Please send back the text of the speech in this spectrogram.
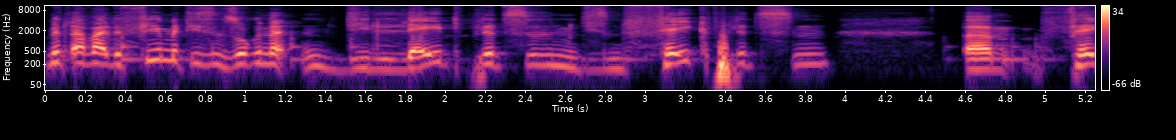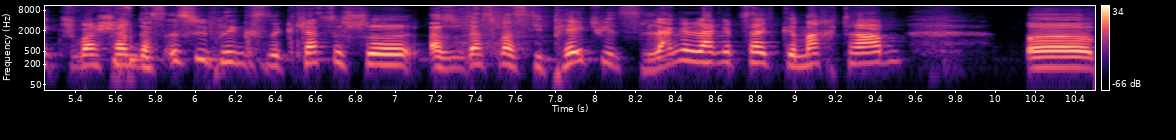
mittlerweile viel mit diesen sogenannten Delayed-Blitzen, mit diesen Fake-Blitzen. Ähm, Fake Rushern, das ist übrigens eine klassische, also das, was die Patriots lange, lange Zeit gemacht haben, äh,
